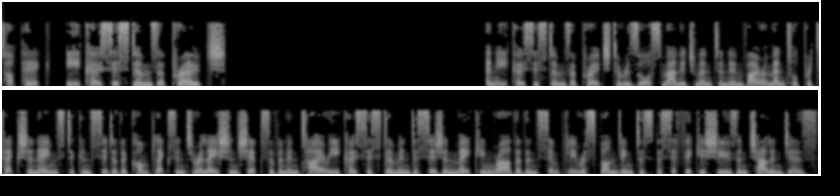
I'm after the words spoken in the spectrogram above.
Topic: Ecosystems approach. An ecosystems approach to resource management and environmental protection aims to consider the complex interrelationships of an entire ecosystem in decision making rather than simply responding to specific issues and challenges.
